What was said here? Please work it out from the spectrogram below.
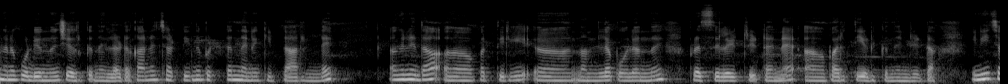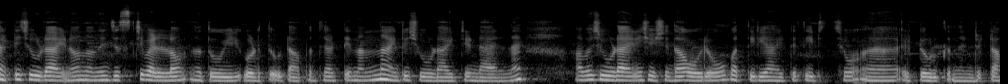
അങ്ങനെ പൊടിയൊന്നും ചേർക്കുന്നില്ല കേട്ടോ കാരണം ചട്ടിയിൽ നിന്ന് പെട്ടെന്ന് തന്നെ കിട്ടാറുണ്ട്. അങ്ങനെ ഇതാ പത്തിരി നല്ല പോലെ ഒന്ന് പ്രസ്സിലിട്ടിട്ട് തന്നെ പരത്തി എടുക്കുന്നുണ്ട് കേട്ടോ ഇനി ചട്ടി ചൂടായണോന്നൊന്ന് ജസ്റ്റ് വെള്ളം തൂയി കൊടുത്തു കേട്ടോ അപ്പം ചട്ടി നന്നായിട്ട് ചൂടായിട്ടുണ്ടായിരുന്നേ. അപ്പോൾ ചൂടായതിന് ശേഷം ഇതാ ഓരോ പത്തിരിയായിട്ട് തിരിച്ചു ഇട്ട് കൊടുക്കുന്നുണ്ട് കേട്ടോ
